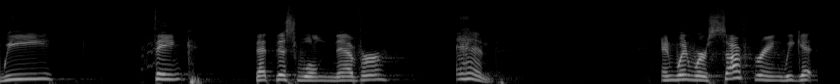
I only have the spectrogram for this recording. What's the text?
we think that this will never end. And when we're suffering, we get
